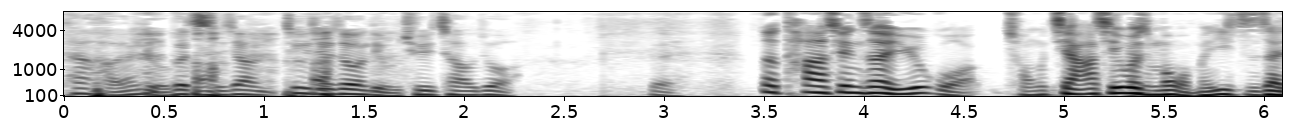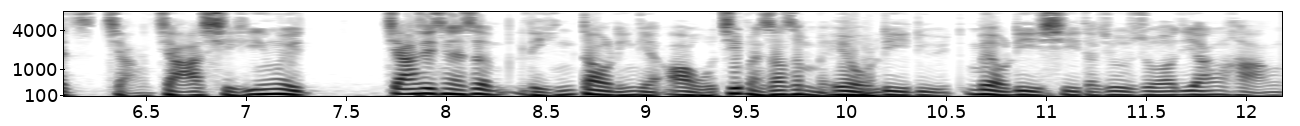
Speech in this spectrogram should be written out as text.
他好像有个词叫 就叫做扭曲操作，对。那他现在如果从加息，为什么我们一直在讲加息？因为加息现在是零到零点二五，基本上是没有利率、没有利息的。就是说，央行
